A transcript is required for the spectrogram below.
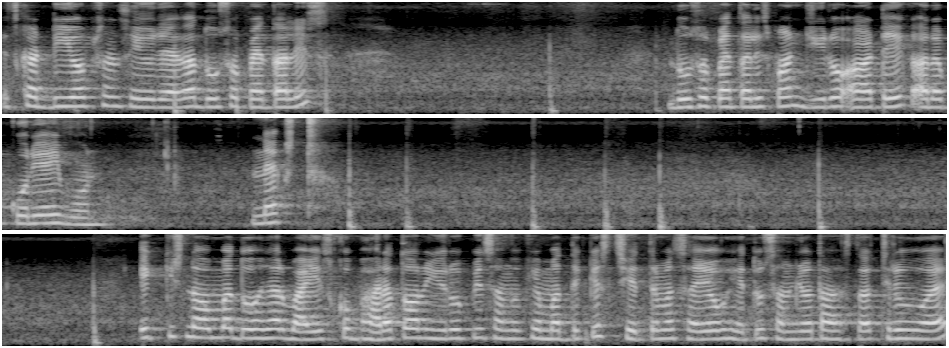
इसका डी ऑप्शन सही हो जाएगा दो सौ पैंतालीस, दो सौ पैंतालीस पॉइंट ज़ीरो आठ एक अरब कोरियाई बोन। नेक्स्ट। इक्कीस नवंबर 2022 को भारत और यूरोपीय संघ के मध्य किस क्षेत्र में सहयोग हेतु समझौता हस्ताक्षर हुआ है?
